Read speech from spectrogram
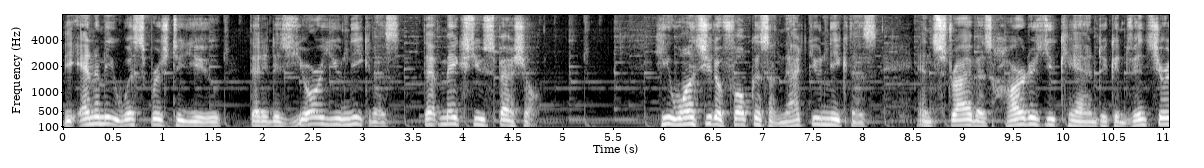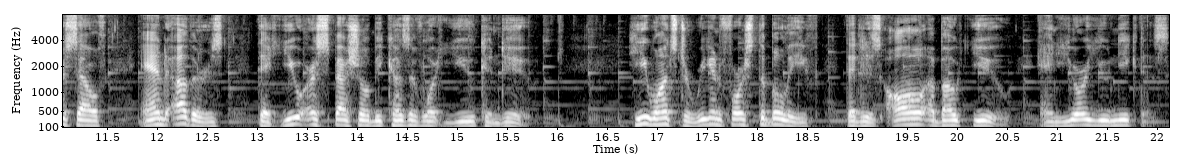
The enemy whispers to you that it is your uniqueness that makes you special. He wants you to focus on that uniqueness and strive as hard as you can to convince yourself and others that you are special because of what you can do. He wants to reinforce the belief that it is all about you and your uniqueness,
